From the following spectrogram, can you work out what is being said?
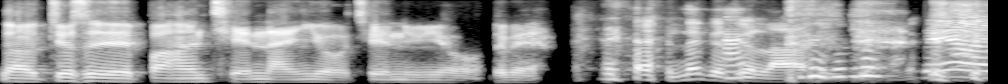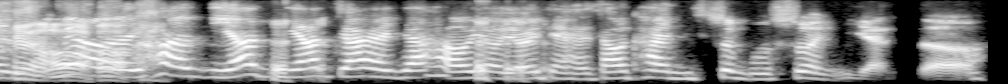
那就是包含前男友、前女友，对不对？那个就拉 没有 没有看，你要你要加人家好友，有一点还是要看顺不顺眼的。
